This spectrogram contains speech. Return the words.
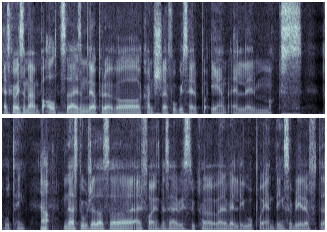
Jeg skal liksom være med på alt. Så det er liksom det å prøve å kanskje fokusere på én eller maks to ting. Ja. Men det er stort sett altså, erfaringsmessig her. Hvis du klarer å være veldig god på én ting, så blir det ofte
